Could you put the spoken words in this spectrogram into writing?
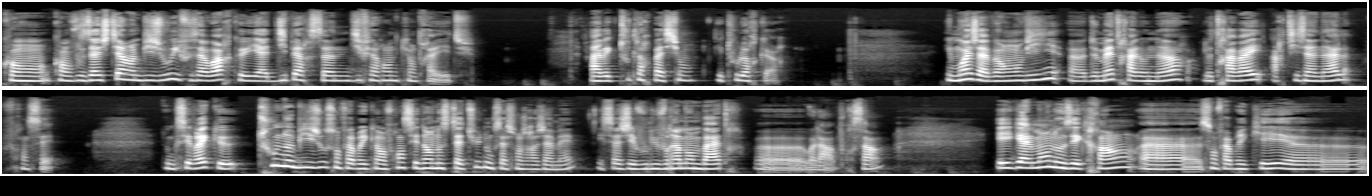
Quand, quand vous achetez un bijou, il faut savoir qu'il y a dix personnes différentes qui ont travaillé dessus. Avec toute leur passion et tout leur cœur. Et moi, j'avais envie euh, de mettre à l'honneur le travail artisanal français. Donc c'est vrai que tous nos bijoux sont fabriqués en France, c'est dans nos statuts, donc ça changera jamais. Et ça, j'ai voulu vraiment battre, euh, voilà, pour ça. Et également, nos écrins euh, sont fabriqués euh,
